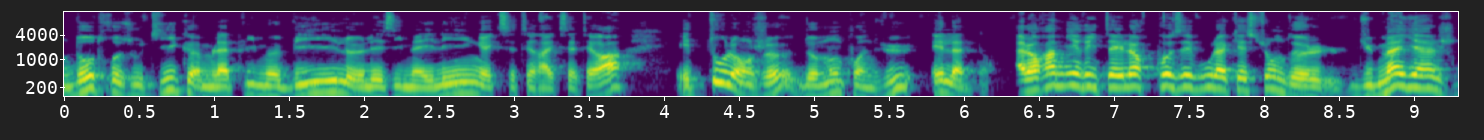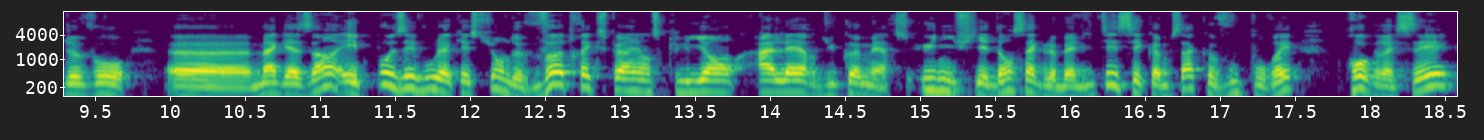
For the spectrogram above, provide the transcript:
d'autres outils comme l'appli mobile, les emailing, etc., etc. Et tout l'enjeu, de mon point de vue, est là-dedans. Alors, amis retailers, posez-vous la question du maillage de vos euh, magasins et posez-vous la question de votre expérience client à l'ère du commerce unifié dans sa globalité. C'est comme ça que vous pourrez progresser.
